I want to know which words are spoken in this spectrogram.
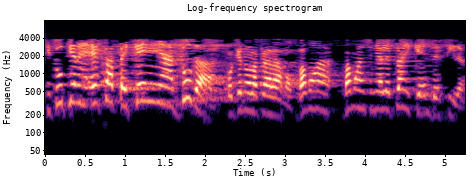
si tú tienes esa pequeña duda, ¿por qué no la aclaramos? Vamos a, vamos a enseñarle plan y que él decida.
